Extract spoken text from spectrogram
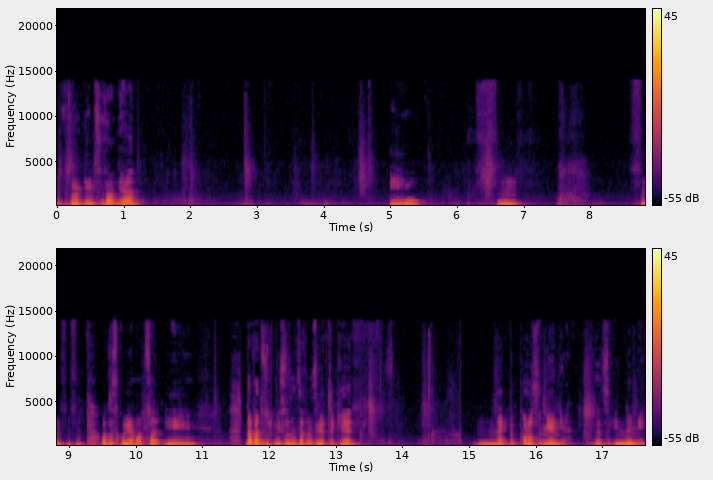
w drugim sezonie. I hmm. odzyskuje moce i nawet w drugim sezonie zawiązuje takie jakby porozumienie z innymi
